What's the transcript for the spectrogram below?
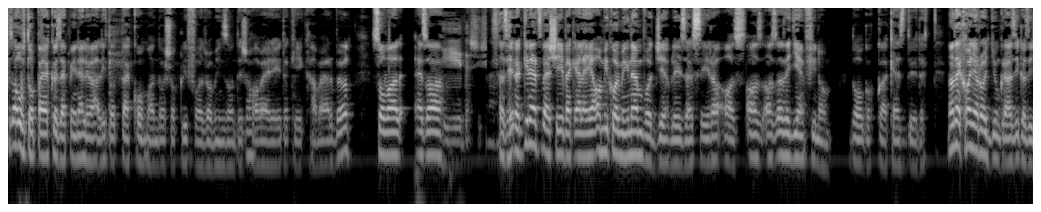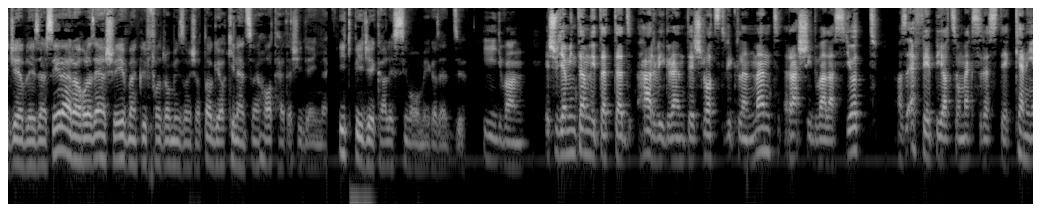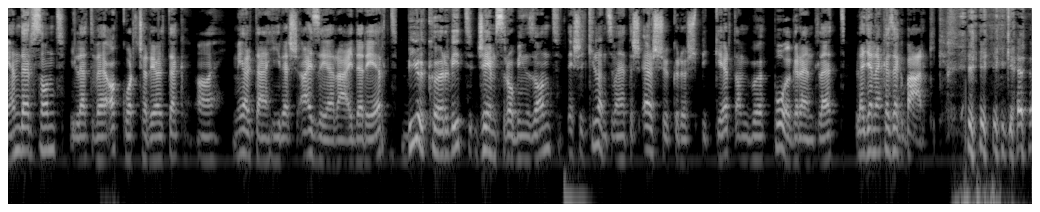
az autópálya közepén előállították kommandósok Clifford Robinson-t és a haverjét a Kék Hammerből. Szóval ez a... Édes is. Azért a 90-es évek eleje, amikor még nem volt Jailblazer széra, az, az, az, az egy ilyen finom dolgokkal kezdődött. Na de kanyarodjunk rá az igazi Jailblazer szérára, ahol az első évben Clifford Robinson is a tagja a 96-7-es idénynek. Itt PJ Carlissimo még az edző. Így van. És ugye, mint említetted, Harvey Grant és Rod Strickland ment, Rashid Wallace jött, az FA piacon megszerezték Kenny Andersont, illetve akkor cseréltek a méltán híres Isaiah Ryderért, Bill Curvit, James Robinsont és egy 97-es elsőkörös pikkért, amiből Paul Grant lett, legyenek ezek bárkik. Igen.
